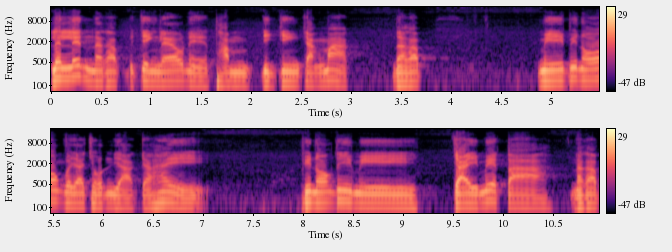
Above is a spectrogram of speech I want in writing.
เล่นๆนะครับ จริงๆแล้วเนี่ยทำจริง ๆ จังมากนะครับ มีพี่น้องประชาชนอยากจะให้พี่น้องที่มีใจเมตตานะครับ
